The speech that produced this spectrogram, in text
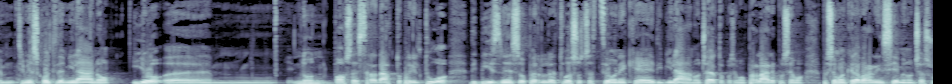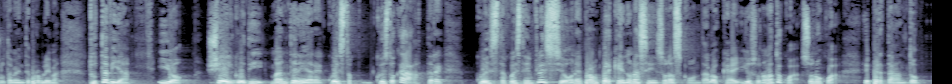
ehm, se mi ascolti da Milano io ehm, non possa essere adatto per il tuo di business o per la tua associazione che è di Milano. Certo, possiamo parlare, possiamo, possiamo anche lavorare insieme, non c'è assolutamente problema. Tuttavia, io scelgo di mantenere questo, questo carattere questa, questa, inflessione proprio perché non ha senso nasconderla. Ok, io sono nato qua, sono qua e pertanto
